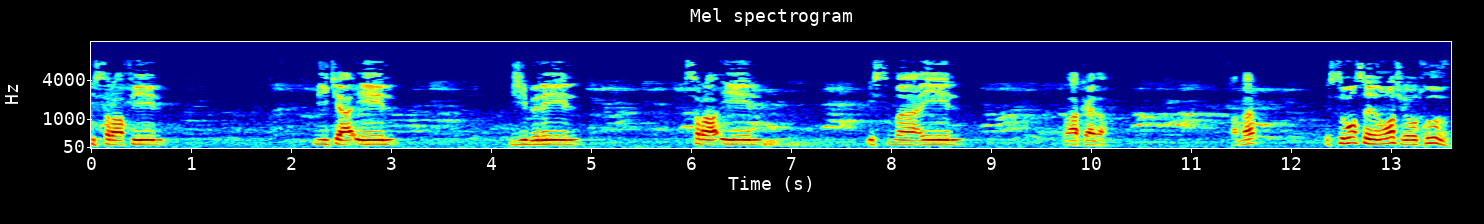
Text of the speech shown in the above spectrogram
Israfil, Mikaïl, Jibril, Israël, Ismaïl, wakada. Et souvent, ces noms-là, tu les retrouves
